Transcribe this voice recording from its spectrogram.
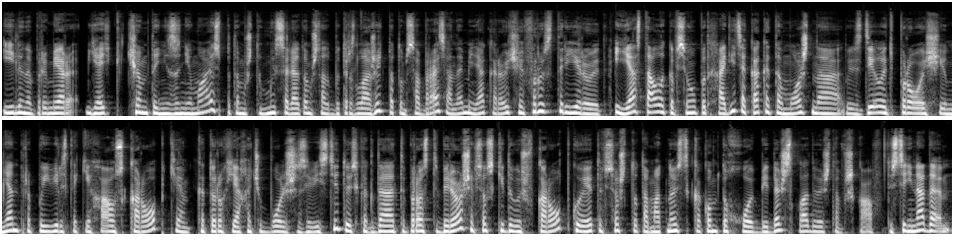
Или, например, я чем-то не занимаюсь, потому что мысль о том, что надо будет разложить, потом собрать, она меня, короче, фрустрирует. И я стала ко всему подходить, а как это можно сделать проще. У меня, например, появились такие хаос-коробки, которые которых я хочу больше завести. То есть, когда ты просто берешь и все скидываешь в коробку, и это все, что там относится к какому-то хобби, и дальше складываешь там в шкаф. То есть, тебе не надо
